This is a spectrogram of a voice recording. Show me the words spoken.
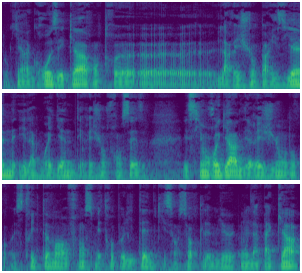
Donc il y a un gros écart entre euh, la région parisienne et la moyenne des régions françaises. Et si on regarde les régions, donc strictement en France métropolitaine qui s'en sortent le mieux, on a PACA,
